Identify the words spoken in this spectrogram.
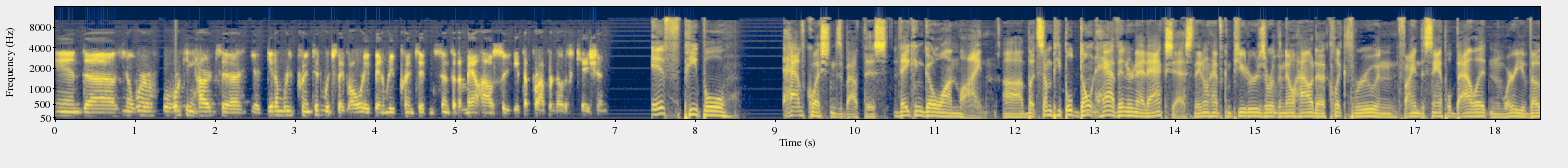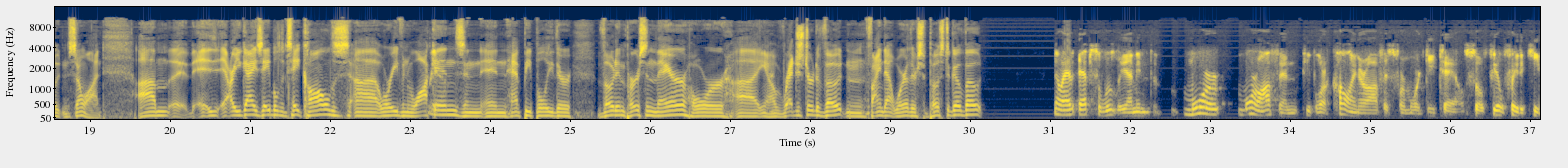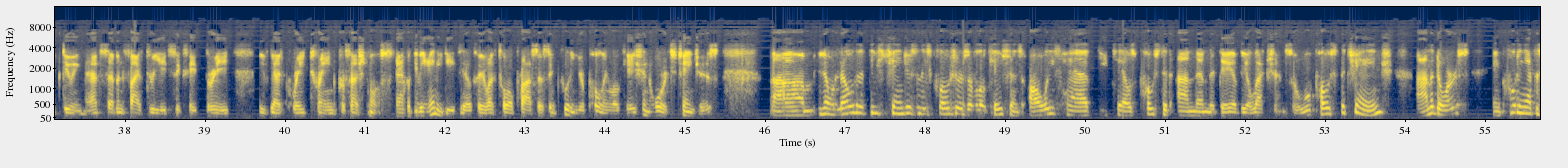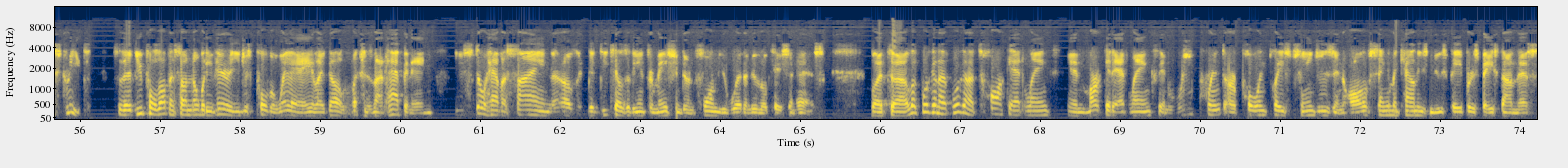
And uh, you know we're we're working hard to you know, get them reprinted, which they've already been reprinted and sent to the mailhouse, so you get the proper notification. If people have questions about this, they can go online. Uh, but some people don't have internet access. They don't have computers or the know how to click through and find the sample ballot and where you vote and so on. Um, eh, are you guys able to take calls uh, or even walk ins yeah. and, and have people either vote in person there or uh, you know register to vote and find out where they're supposed to go vote? No, absolutely. I mean, more more often people are calling our office for more details. So feel free to keep doing that. Seven five three eight six eight three. We've got great trained professional staff will give you any detail to the electoral process, including your polling location or its changes. Um, you know, know that these changes and these closures of locations always have details posted on them the day of the election. So we'll post the change on the doors, including at the street. So that if you pulled up and saw nobody there, you just pulled away, like, oh, election's not happening you still have a sign of the details of the information to inform you where the new location is. But uh, look, we're gonna we're gonna talk at length and market at length and reprint our polling place changes in all of Sangamon County's newspapers based on this.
